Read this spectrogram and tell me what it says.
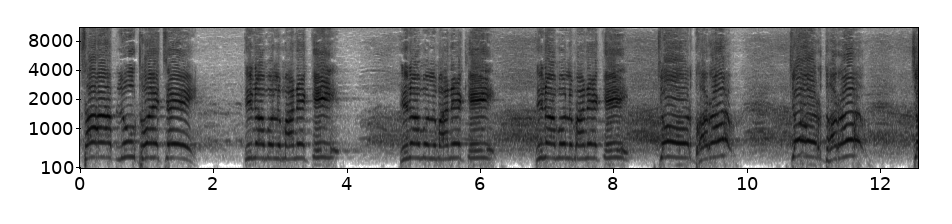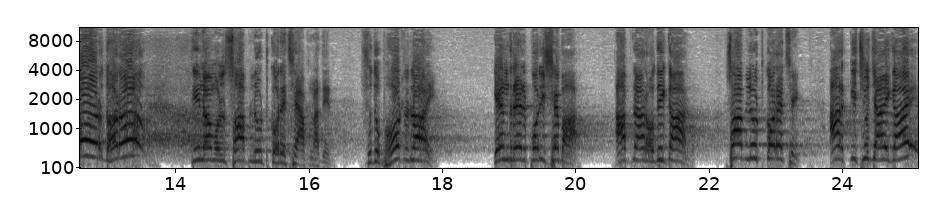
সব লুট হয়েছে। তৃণমূল মানে কি? তৃণমূল মানে কি? তৃণমূল মানে কি? চোর ধরো। চোর ধরো। চোর ধরো। তৃণমূল সব লুট করেছে আপনাদের। শুধু ভোট নয়, কেন্দ্রের পরিষেবা, আপনার অধিকার সব লুট করেছে। আর কিছু জায়গায়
